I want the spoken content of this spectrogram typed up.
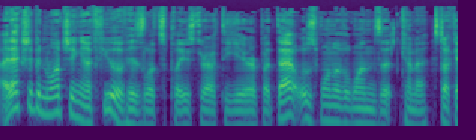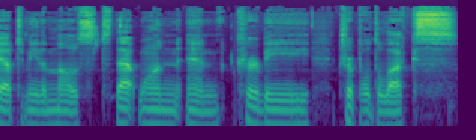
I'd actually been watching a few of his Let's Plays throughout the year, but that was one of the ones that kind of stuck out to me the most. That one and Kirby Triple Deluxe.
